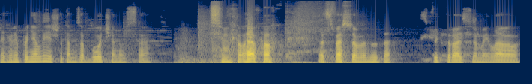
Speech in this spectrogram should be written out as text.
Як вони поняли, що там заблочено все. Сьомий левел. Ось перша минута. Спектра сьомий левел.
